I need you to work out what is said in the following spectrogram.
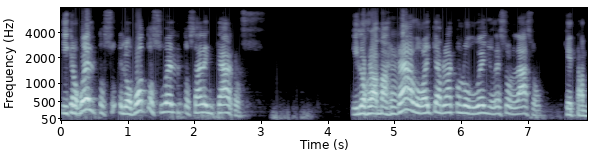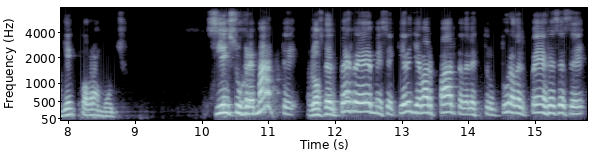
y que los, los votos sueltos salen caros. Y los amarrados hay que hablar con los dueños de esos lazos que también cobran mucho. Si en su remate los del PRM se quieren llevar parte de la estructura del PRCC,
